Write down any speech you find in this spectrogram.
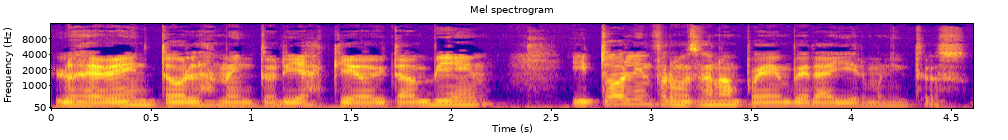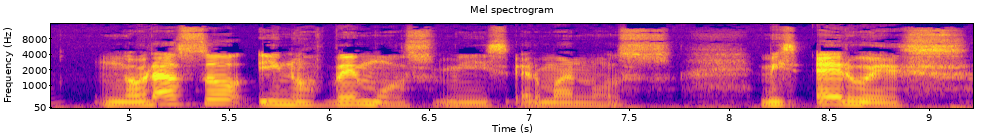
los eventos, las mentorías que doy también. Y toda la información la pueden ver ahí, hermanitos. Un abrazo y nos vemos, mis hermanos, mis héroes.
